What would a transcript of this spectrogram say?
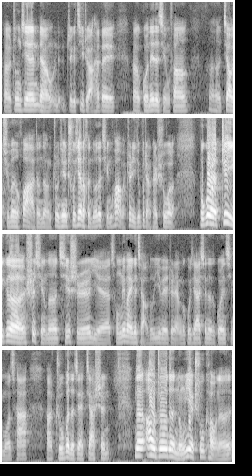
呃中间两这个记者还被呃国内的警方。呃，叫去问话等等，中间出现了很多的情况嘛，这里就不展开说了。不过这个事情呢，其实也从另外一个角度意味着两个国家现在的关系摩擦啊，逐步的在加深。那澳洲的农业出口呢，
